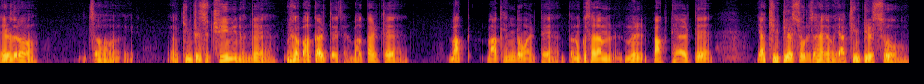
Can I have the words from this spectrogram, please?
예를 들어 저 김필수 주임이 있는데 우리가 막 갈 때 있잖아요. 막 갈 때 막 막 행동할 때 또는 그 사람을 막 대할 때 야 김필수 그러잖아요. 야 김필수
